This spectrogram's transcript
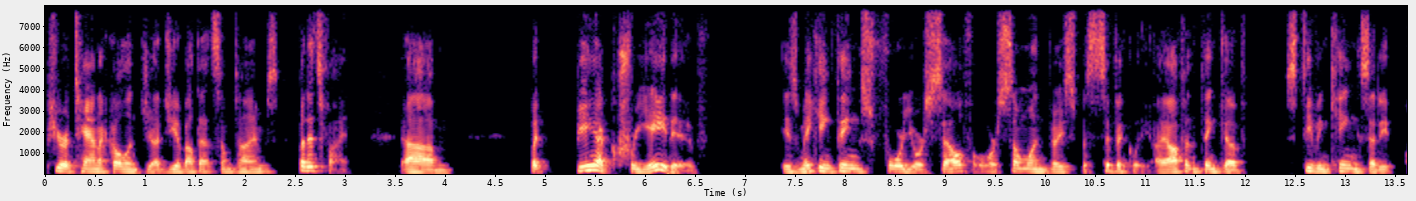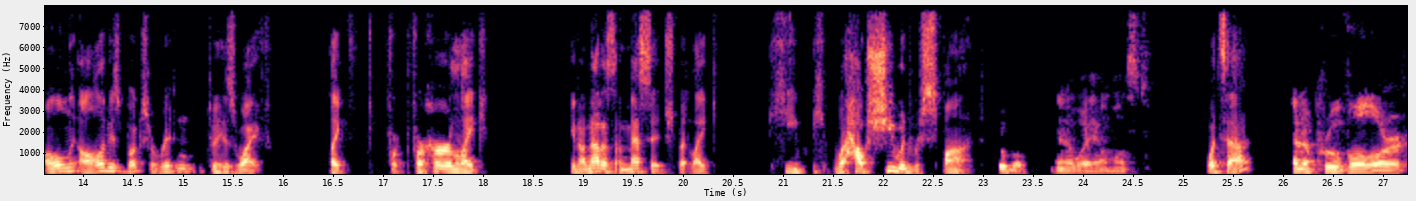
puritanical and judgy about that sometimes but it's fine um, but being a creative is making things for yourself or someone very specifically. I often think of Stephen King said he only all of his books are written to his wife, like for for her, like you know, not as a message, but like he, he how she would respond. Approval in a way, almost. What's that? An approval or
